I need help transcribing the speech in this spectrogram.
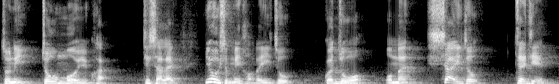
祝你周末愉快。接下来又是美好的一周，关注我，我们下一周再见。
